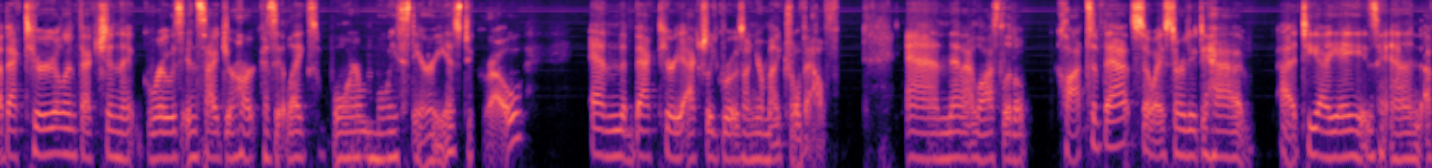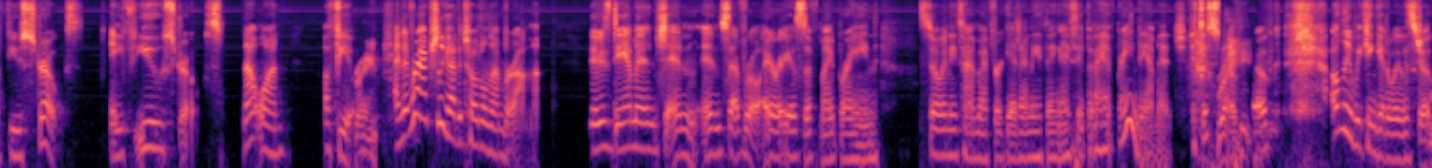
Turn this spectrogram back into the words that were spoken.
a bacterial infection that grows inside your heart because it likes warm, moist areas to grow. And the bacteria actually grows on your mitral valve. And then I lost little clots of that. So I started to have uh, TIAs and a few strokes, a few strokes, not one, a few. Right. I never actually got a total number on them. There's damage in, in several areas of my brain. So anytime I forget anything, I say, but I have brain damage. It's just a stroke. Right. joke. Only we can get away with jokes.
